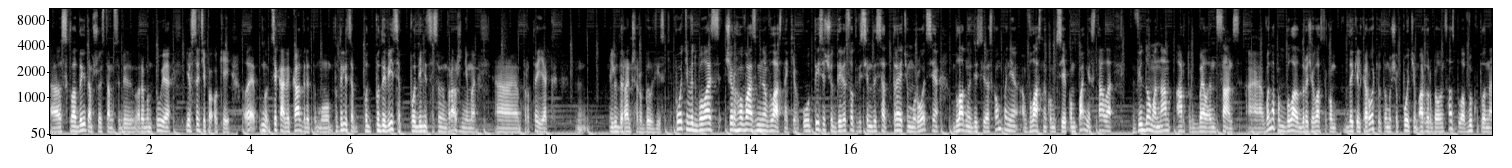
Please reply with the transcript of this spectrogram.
е, склади, там щось там собі ремонтує, і все, типу, окей. Але ну цікаві кадри, тому поділіться, подивіться, поділіться своїми враженнями е, про те, як. Люди раніше робили віскі. Потім відбулася чергова зміна власників у 1983 році. Бладно Distillers Company, власником цієї компанії стала відома нам Артур Bell Sons. Е, Вона була, до речі, власником декілька років, тому що потім Артур Bell Sons була викуплена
